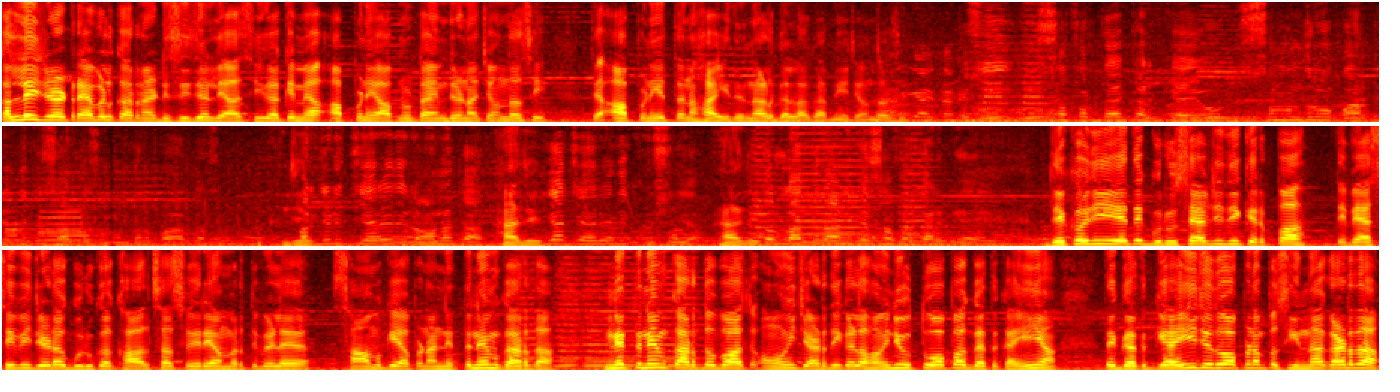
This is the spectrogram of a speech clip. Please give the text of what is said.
ਕੱਲੇ ਜਿਹੜਾ ਟਰੈਵਲ ਕਰਨਾ ਡਿਸੀਜਨ ਲਿਆ ਸੀਗਾ ਕਿ ਮੈਂ ਆਪਣੇ ਆਪ ਨੂੰ ਟਾਈਮ ਦੇਣਾ ਚਾਹੁੰਦਾ ਸੀ ਤੇ ਆਪਣੀ ਤਨਹਾਈ ਦੇ ਨਾਲ ਗੱਲਾਂ ਕਰਨੀਆਂ ਚਾਹੁੰਦਾ ਸੀ ਤੁਸੀਂ ਸਫ਼ਰ ਤੈਅ ਕਰਕੇ ਆਏ ਹੋ ਸਮੁੰਦਰੋਂ ਪਾਰ ਕਹਿੰਦੇ ਕਿ ਸੱਤ ਸਮੁੰਦਰ ਪਾਰ ਦਾ ਸਫ਼ਰ ਜੀ। ਪਰ ਜਿਹੜੀ ਚਿਹਰੇ ਦੀ ਰੌਣਕ ਆ ਹਾਂਜੀ। ਜਾਂ ਚਿਹਰੇ ਦੀ ਖੁਸ਼ੀ ਆ ਹਾਂਜੀ। ਤਾਂ ਲੱਗਦਾ ਨਹੀਂ ਕਿ ਸਫ਼ਰ ਕਰਕੇ ਆਏ। ਦੇਖੋ ਜੀ ਇਹ ਤੇ ਗੁਰੂ ਸਾਹਿਬ ਜੀ ਦੀ ਕਿਰਪਾ ਤੇ ਵੈਸੇ ਵੀ ਜਿਹੜਾ ਗੁਰੂ ਕਾ ਖਾਲਸਾ ਸਵੇਰੇ ਅੰਮ੍ਰਿਤ ਵੇਲੇ ਸਾਂਭ ਕੇ ਆਪਣਾ ਨਿਤਨੇਮ ਕਰਦਾ ਨਿਤਨੇਮ ਕਰਨ ਤੋਂ ਬਾਅਦ ਓਂ ਹੀ ਚੜ੍ਹਦੀ ਕਲਾ ਹੋ ਜਾਂਦੀ ਉੱਤੋਂ ਆਪਾਂ ਗਤਕਾਈ ਆ ਤੇ ਗਤਕਾਈ ਜਦੋਂ ਆਪਣਾ ਪਸੀਨਾ ਕੱਢਦਾ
